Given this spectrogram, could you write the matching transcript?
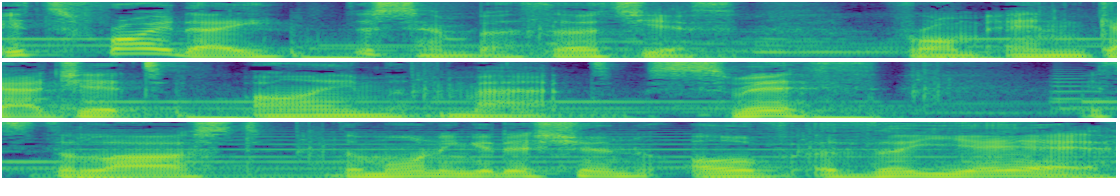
It's Friday, December 30th. From Engadget, I'm Matt Smith. It's the last, the morning edition of the year.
